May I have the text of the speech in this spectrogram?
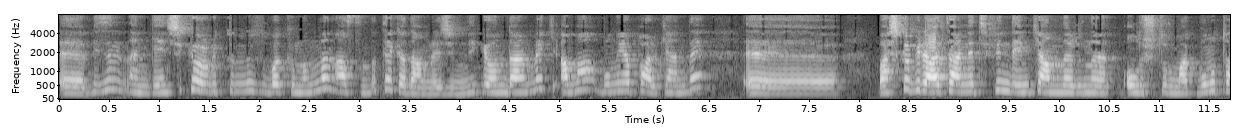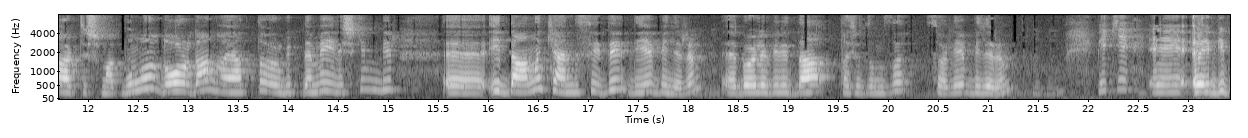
e, bizim hani gençlik örgütümüz bakımından aslında tek adam rejimini göndermek ama bunu yaparken de e, başka bir alternatifin de imkanlarını oluşturmak, bunu tartışmak, bunu doğrudan hayatta örgütleme ilişkin bir e, iddianın kendisiydi diyebilirim. E, böyle bir iddia taşıdığımızı söyleyebilirim. Peki e, bir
